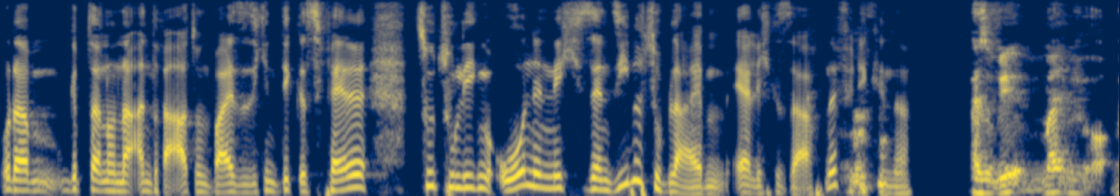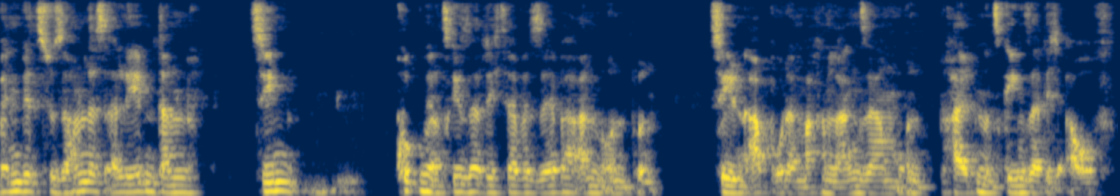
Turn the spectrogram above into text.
Oder gibt es da noch eine andere Art und Weise, sich ein dickes Fell zuzulegen, ohne nicht sensibel zu bleiben, ehrlich gesagt, ne, für die Kinder? Also wir, wenn wir zusammen das erleben, dann ziehen, gucken wir uns gegenseitig teilweise selber an und, und zählen ab oder machen langsam und halten uns gegenseitig auf.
